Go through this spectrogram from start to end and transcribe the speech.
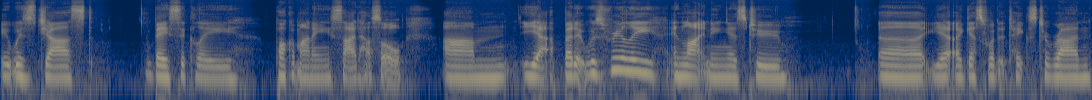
It was just basically pocket money, side hustle. Um, yeah, but it was really enlightening as to, uh, yeah, I guess what it takes to run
